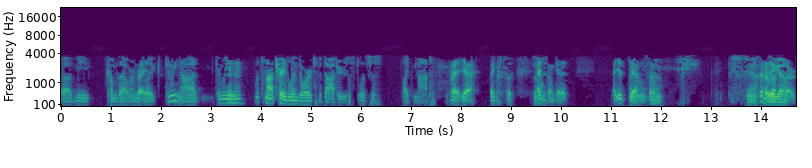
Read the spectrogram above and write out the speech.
uh me comes out where I'm Right. like, can we not? Can we? Mhm. Let's not trade Lindor to the Dodgers. Let's just like not. Right. Yeah. Like So, I just don't get it. I, it I yeah. don't- So yeah. Yeah, it's been a there rough you go. start.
